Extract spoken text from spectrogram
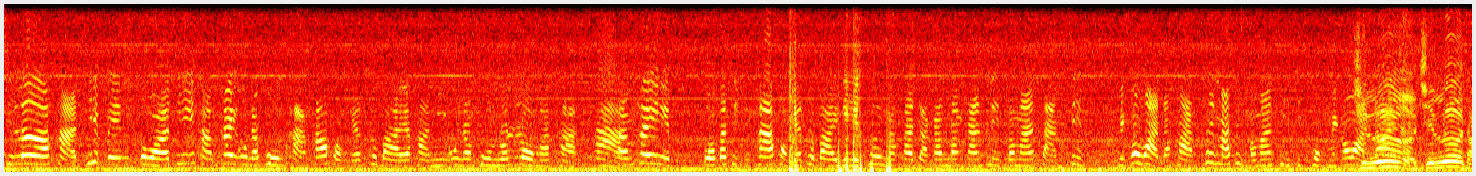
ชิลเลอร์ค่ะ ที่เป็นตัวที่ทำให้อุณหภูมิขาเข้าของแก๊สเทอร์ไบน์อะค่ะ มีอุณหภูมิลดลงอะค่ะค่ะ ทำให้ตัวประสิทธิภาพของแก๊สเทอร์ไบน์ดีขึ้นนะคะ จากกำลังการผลิตประมาณ 30 เมกะวัตต์อะค่ะ ขึ้นมาถึงประมาณ 46 เมกะวัตต์ชิลเลอได้ร์ ชิลเลอร์ท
